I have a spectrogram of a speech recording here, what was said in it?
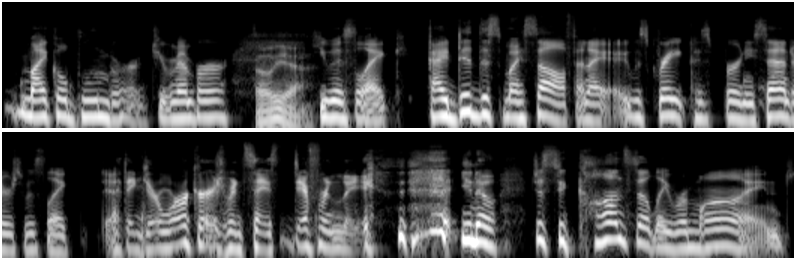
Michael Bloomberg, do you remember? Oh yeah. He was like, I did this myself and I it was great cuz Bernie Sanders was like, I think your workers would say differently. you know, just to constantly remind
